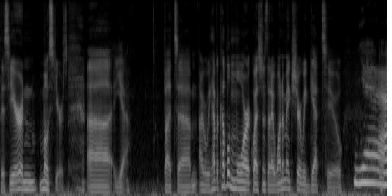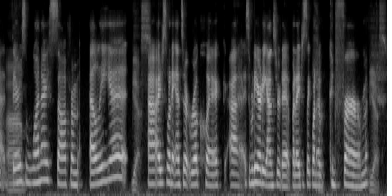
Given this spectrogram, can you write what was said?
this year and most years. Uh, yeah. But um, right, we have a couple more questions that I want to make sure we get to. Yeah, there's Um, one I saw from Elliot. Yes. Uh, I just want to answer it real quick. Uh, somebody already answered it, but I just like want to confirm. yes.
